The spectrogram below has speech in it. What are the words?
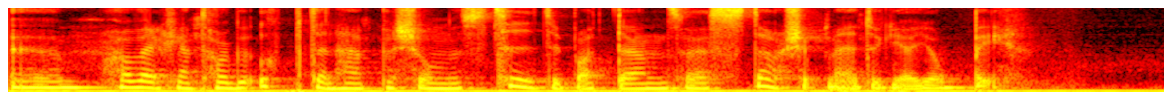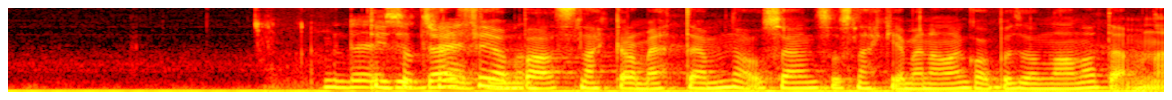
ehm, har verkligen tagit upp den här personens tid. Typ att den så här, stör sig på mig tycker jag är jobbig. Men Det är så typ tror därför jag man- bara snackar om ett ämne och sen så snackar jag med en annan kompis om ett annat ämne.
